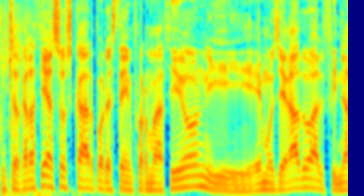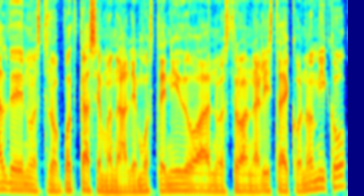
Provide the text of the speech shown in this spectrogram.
Muchas gracias, Oscar, por esta información y hemos llegado al final de nuestro podcast semanal. Hemos tenido a nuestro analista económico,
